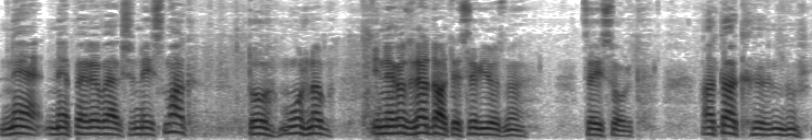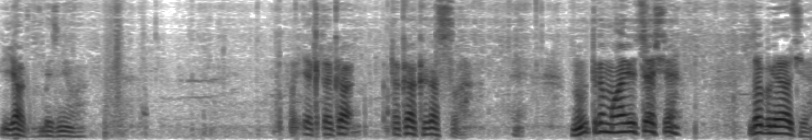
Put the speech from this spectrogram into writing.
не, неперевершений смак, то можна б і не розглядати серйозно цей сорт. А так, ну, як без нього? Як така, така краса. Ну, тримаються ще добряче.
